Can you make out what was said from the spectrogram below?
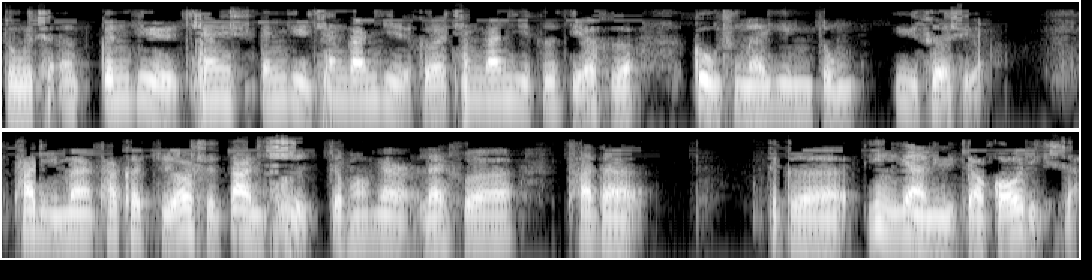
组成根据天根据天干地和天干纪之结合，构成了一种预测学。它里面它可主要是但是这方面来说，它的这个应验率较高的是。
